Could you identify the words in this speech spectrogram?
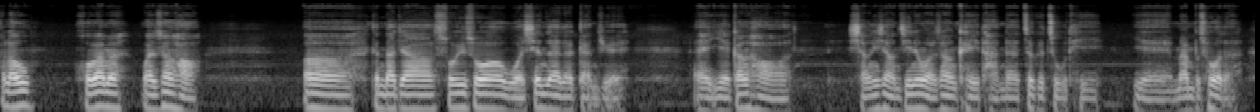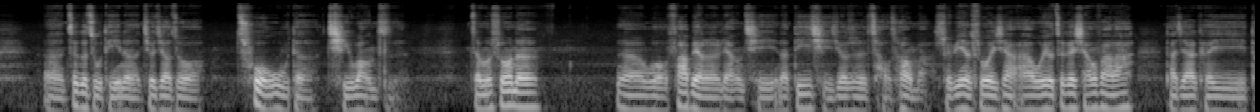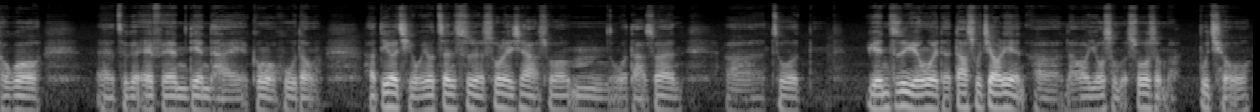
Hello，伙伴们，晚上好。呃，跟大家说一说我现在的感觉，哎，也刚好想一想今天晚上可以谈的这个主题，也蛮不错的。呃，这个主题呢，就叫做错误的期望值。怎么说呢？呃，我发表了两期，那第一期就是草创嘛，随便说一下啊，我有这个想法啦，大家可以透过呃这个 FM 电台跟我互动。啊，第二期我又正式的说了一下，说嗯，我打算啊做原汁原味的大叔教练啊，然后有什么说什么，不求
